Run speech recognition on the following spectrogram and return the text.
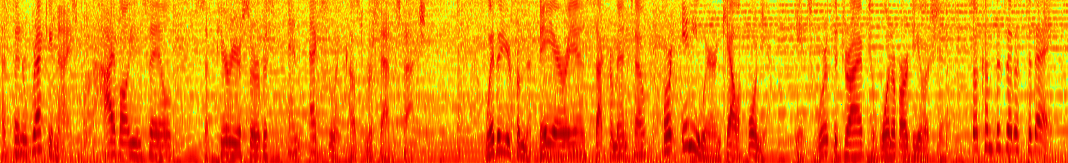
has been recognized for high volume sales, superior service, and excellent customer satisfaction. Whether you're from the Bay Area, Sacramento, or anywhere in California, it's worth the drive to one of our dealerships. So come visit us today.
